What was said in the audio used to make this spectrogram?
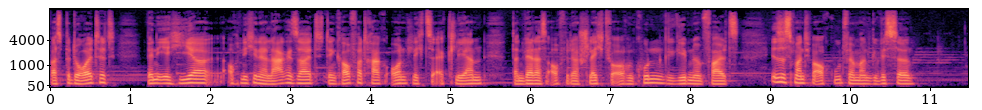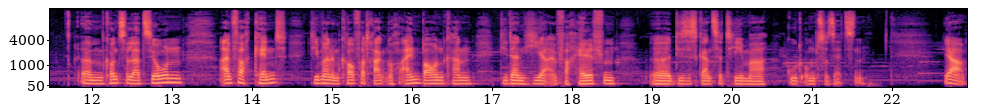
Was bedeutet, wenn ihr hier auch nicht in der Lage seid, den Kaufvertrag ordentlich zu erklären, dann wäre das auch wieder schlecht für euren Kunden. Gegebenenfalls ist es manchmal auch gut, wenn man gewisse ähm, Konstellationen einfach kennt, die man im Kaufvertrag noch einbauen kann, die dann hier einfach helfen, äh, dieses ganze Thema gut umzusetzen. Ja,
